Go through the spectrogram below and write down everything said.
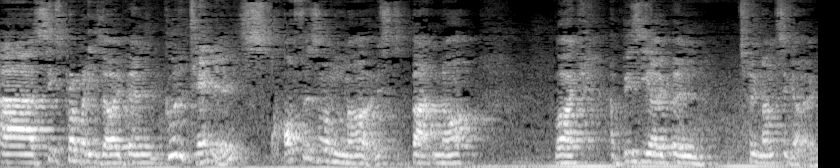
Uh, six properties open, good attendance, offers on most, but not like a busy open two months ago.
